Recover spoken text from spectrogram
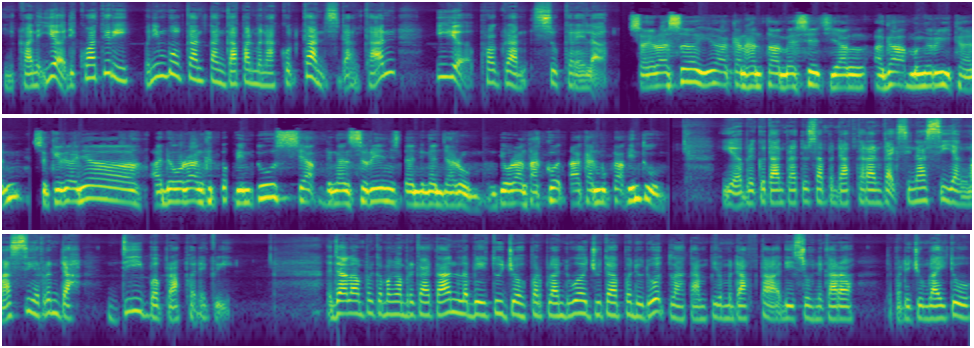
ini kerana ia dikuatiri menimbulkan tanggapan menakutkan sedangkan ia program sukarela. Saya rasa ia akan hantar mesej yang agak mengerikan sekiranya ada orang ketuk pintu siap dengan syringe dan dengan jarum. Nanti orang takut tak akan buka pintu. Ia berikutan peratusan pendaftaran vaksinasi yang masih rendah di beberapa negeri. Dalam perkembangan berkaitan, lebih 7.2 juta penduduk telah tampil mendaftar di seluruh negara. Daripada jumlah itu,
